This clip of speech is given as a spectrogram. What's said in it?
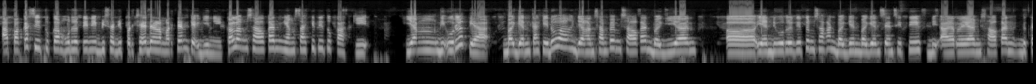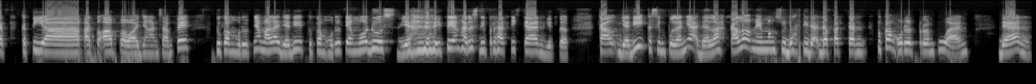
apakah si tukang urut ini bisa dipercaya dalam artian kayak gini. Kalau misalkan yang sakit itu kaki yang diurut ya bagian kaki doang, jangan sampai misalkan bagian, eee, yang diurut itu misalkan bagian-bagian sensitif di area misalkan dekat ketiak atau apa, wah jangan sampai tukang urutnya malah jadi tukang urut yang modus, ya itu yang harus diperhatikan gitu. Kal jadi kesimpulannya adalah kalau memang sudah tidak dapatkan tukang urut perempuan dan,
